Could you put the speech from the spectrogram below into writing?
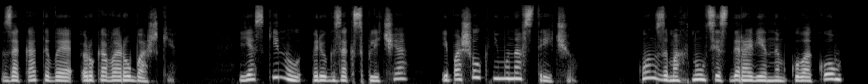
закатывая рукава рубашки. Я скинул рюкзак с плеча и пошел к нему навстречу. Он замахнулся здоровенным кулаком,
